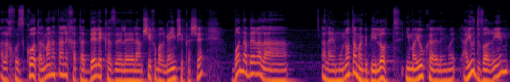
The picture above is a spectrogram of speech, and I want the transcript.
על החוזקות, על מה נתן לך את הדלק הזה להמשיך ברגעים שקשה. בוא נדבר על, ה... על האמונות המקבילות, אם היו כאלה, אם היו דברים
